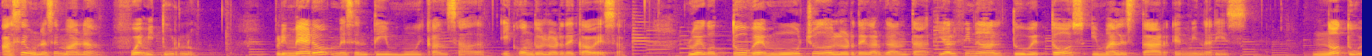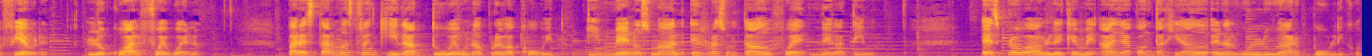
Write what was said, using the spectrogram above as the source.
Hace una semana fue mi turno. Primero me sentí muy cansada y con dolor de cabeza. Luego tuve mucho dolor de garganta y al final tuve tos y malestar en mi nariz. No tuve fiebre, lo cual fue bueno. Para estar más tranquila tuve una prueba COVID y menos mal el resultado fue negativo. Es probable que me haya contagiado en algún lugar público.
